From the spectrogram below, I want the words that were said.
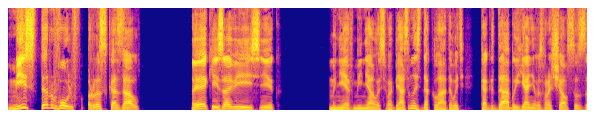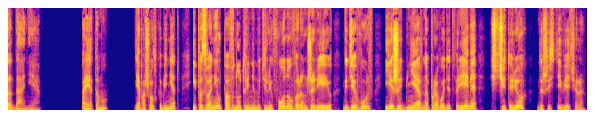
Мистер Вульф рассказал. Экий завистник. Мне вменялось в обязанность докладывать, когда бы я не возвращался с задания. Поэтому я пошел в кабинет и позвонил по внутреннему телефону в оранжерею, где Вульф ежедневно проводит время с четырех до шести вечера.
